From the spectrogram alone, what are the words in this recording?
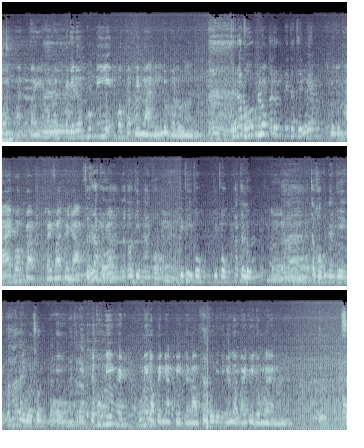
บอลผ่านไปนะครับก็อย่าลืมพรุ่งนี้พบกับทีมงานลูกอรุณครับผมลูกอรุณ Entertainment คนสุดท้ายพบกับไฟฟ้าสยามครับผมแล้วก็ทีมงานของพี่พี่พงษ์พี่พงษ์พัทลุงเจ้าของผลงานเพลงมหาลัยวัวชนนั่นเองนะครับแล้วพรุ่งนี้ใครพรุ่งนี้เราเป็นงานปิดนะครับพรุ่งนี้เป็นเราไปที่โรงแรมส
